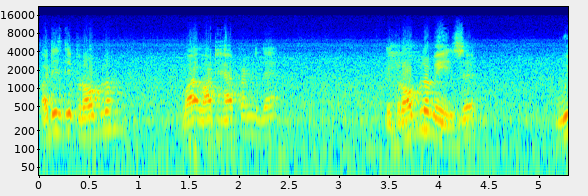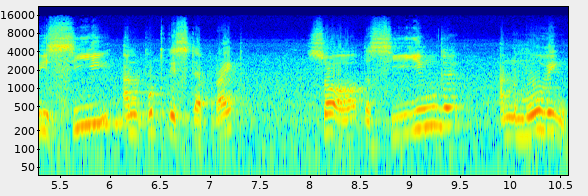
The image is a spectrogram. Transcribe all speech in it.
What is the problem? Why, what happened there? The problem is we see and put this step, right? So the seeing and moving,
